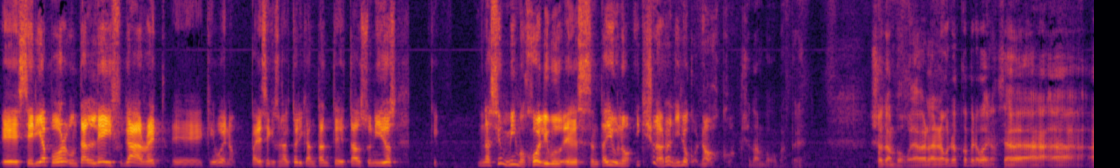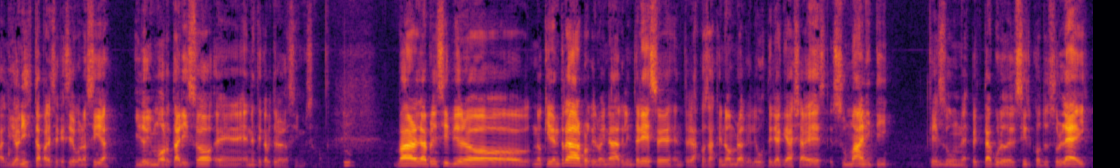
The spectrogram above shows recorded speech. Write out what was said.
eh, sería por un tal Leif Garrett, eh, que bueno, parece que es un actor y cantante de Estados Unidos, que nació en mismo Hollywood en el 61 y que yo la verdad ni lo conozco. Yo tampoco. Yo tampoco, la verdad no lo conozco, pero bueno, o sea, al guionista parece que sí lo conocía y lo inmortalizó en, en este capítulo de Los Simpsons. Mm. Bart al principio no, no quiere entrar porque no hay nada que le interese. Entre las cosas que nombra que le gustaría que haya es Humanity, que es Mm. un espectáculo del Circo du Soleil,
